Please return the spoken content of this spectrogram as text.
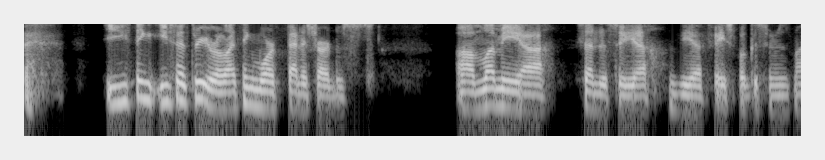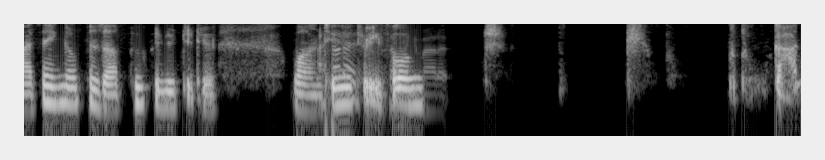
you think you said three year old? I think more fetish artist. Um, let me uh send this to you via Facebook as soon as my thing opens up. One, two, three, four. God,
